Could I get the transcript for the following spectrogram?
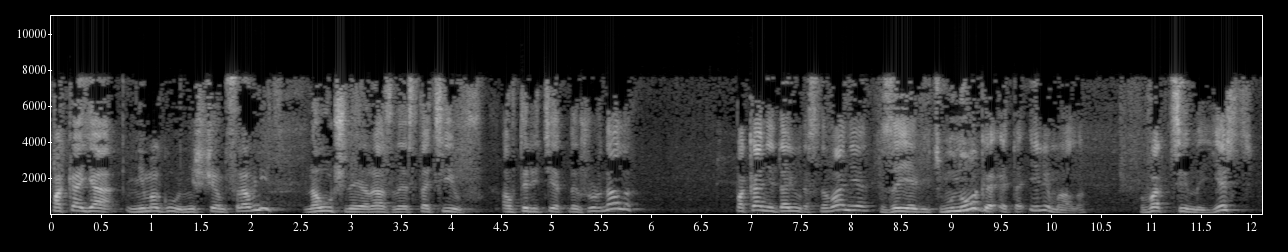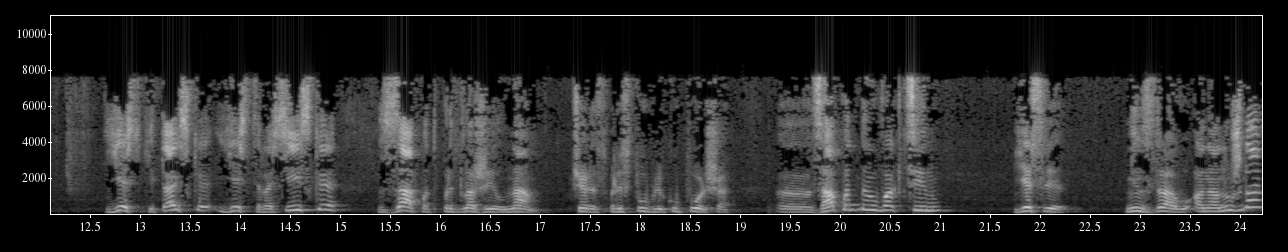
Пока я не могу ни с чем сравнить, научные разные статьи в авторитетных журналах, пока не дают основания заявить, много это или мало. Вакцины есть, есть китайская, есть российская. Запад предложил нам через Республику Польша э, западную вакцину. Если Минздраву она нужна,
